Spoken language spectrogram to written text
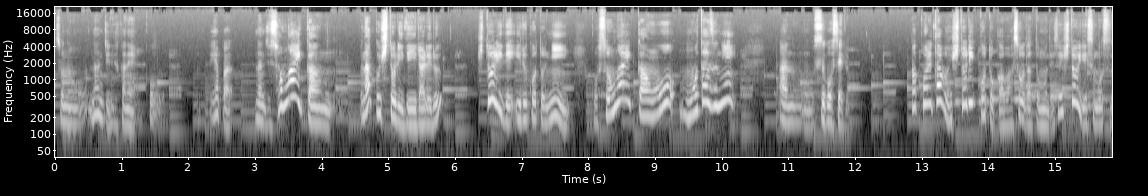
その何て言うんですかね。こうやっぱ何て疎外感なく一人でいられる。一人でいることにこう疎外感を持たずにあの過ごせる。まあ、これ多分一人っ子とかはそうだと思うんですよ一人で過ごす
